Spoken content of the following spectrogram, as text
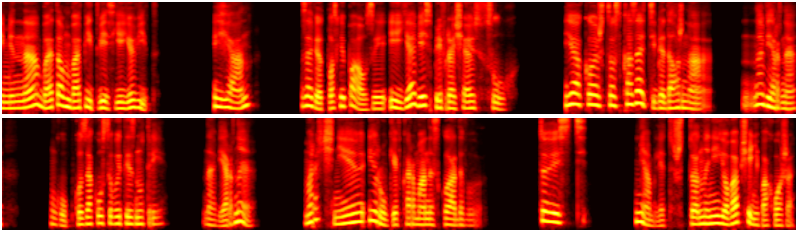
Именно об этом вопит весь ее вид. «Ян?» — зовет после паузы, и я весь превращаюсь в слух. «Я кое-что сказать тебе должна. Наверное». Губку закусывает изнутри. «Наверное?» Мрачнею и руки в карманы складываю. То есть... Мямлет, что на нее вообще не похоже.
